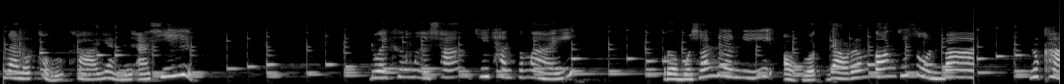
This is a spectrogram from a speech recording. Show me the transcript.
ดูแลรถของลูกค้าอย่างมืออาชีพ ด้วยเครื่องมือช่างที่ทันสมัย โปรโมชั่นเดือนนี้ออกรถดาวเริ่มต้นที่ศูนย์บาท ลูกค้า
